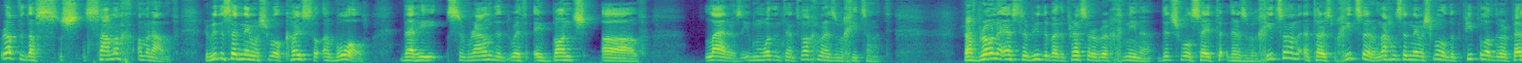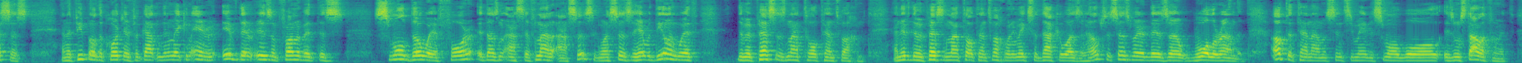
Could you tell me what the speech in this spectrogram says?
We're up to the Samach Amud Aleph. Rabbi said the name of Shmuel Koisel, a wall that he surrounded with a bunch of ladders, even more than 10 tvachim, and has a mechitz on it. Rav Brona asked Rabbi by the presser of Rechnina, did Shmuel say there's a mechitza on and Torah's mechitza? Rav Nachman said the name of Shmuel, the people of the Merpesis and the people of the courtyard forgotten, didn't make an error. If there is in front of it this small doorway of four, it doesn't ask. If not, it asks. Gemara says here we're dealing with the mepes is not tall ten tvachim, and if the mepes is not tall ten tvachim, when he makes a daka, was it helps. It says where there's a wall around it. Up to ten amos, since he made a small wall, is mustala from it.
